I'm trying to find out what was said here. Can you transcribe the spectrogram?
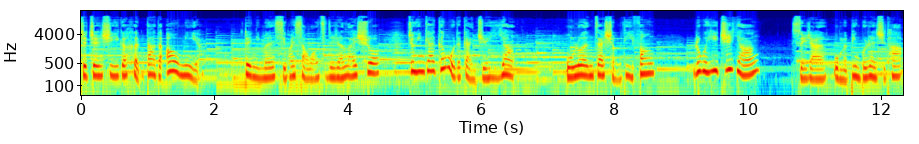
这真是一个很大的奥秘啊！对你们喜欢小王子的人来说，就应该跟我的感觉一样，无论在什么地方。”如果一只羊，虽然我们并不认识它，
